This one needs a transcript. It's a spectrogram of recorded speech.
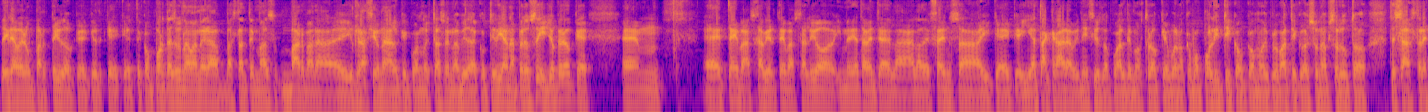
de ir a ver un partido que, que, te comportas de una manera bastante más bárbara e irracional que cuando estás en la vida cotidiana. Pero sí, yo creo que eh, eh, Tebas, Javier Tebas salió inmediatamente a la, a la defensa y, que, que, y atacar a Vinicius, lo cual demostró que, bueno, como político, como diplomático es un absoluto desastre.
